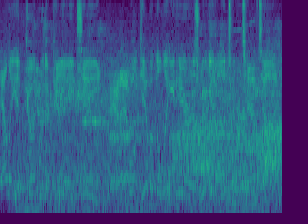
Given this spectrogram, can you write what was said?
Elliott good with a PAT. And that will give them the lead here as we get on towards halftime.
